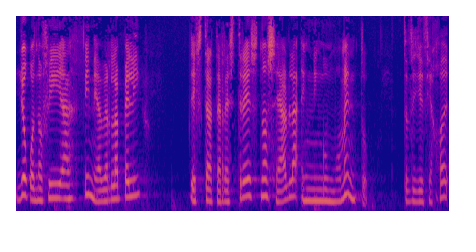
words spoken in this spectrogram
Yo cuando fui al cine a ver la peli de extraterrestres no se habla en ningún momento. Entonces yo decía, joder,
